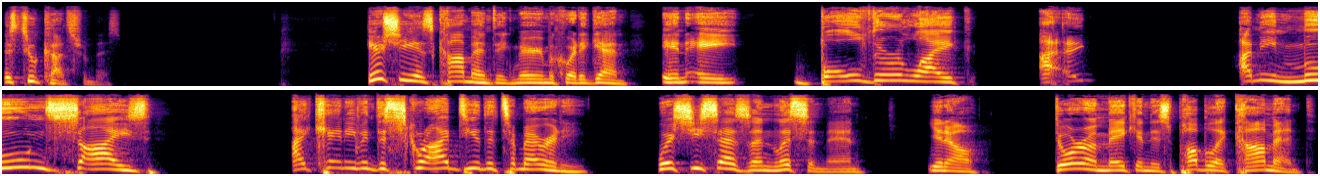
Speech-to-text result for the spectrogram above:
There's two cuts from this. Here she is commenting, Mary McCord, again, in a boulder like, I, I mean, moon size. I can't even describe to you the temerity where she says, and listen, man, you know, Durham making this public comment,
